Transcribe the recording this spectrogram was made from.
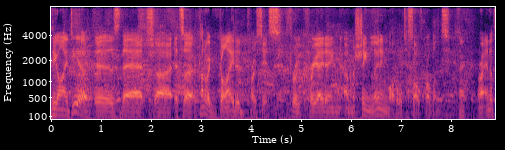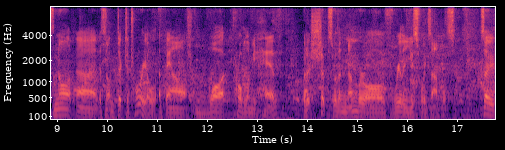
The idea is that uh, it's a kind of a guided process through creating a machine learning model to solve problems, Right. right? And it's not uh, it's not dictatorial about what problem you have but it ships with a number of really useful examples. So,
